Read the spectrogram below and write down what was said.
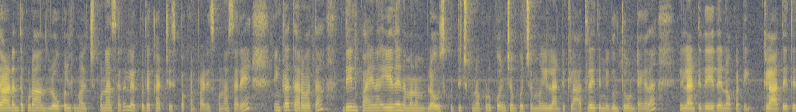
తాడంతా కూడా లోపలికి మలుచుకున్నా సరే లేకపోతే కట్ చేసి పక్కన పడేసుకున్నా సరే ఇంకా తర్వాత దీనిపైన ఏదైనా మనం బ్లౌజ్ కుట్టించుకున్నప్పుడు కొంచెం కొంచెం ఇలాంటి క్లాత్ క్లాత్లు అయితే మిగులుతూ ఉంటాయి కదా ఇలాంటిది ఏదైనా ఒకటి క్లాత్ అయితే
